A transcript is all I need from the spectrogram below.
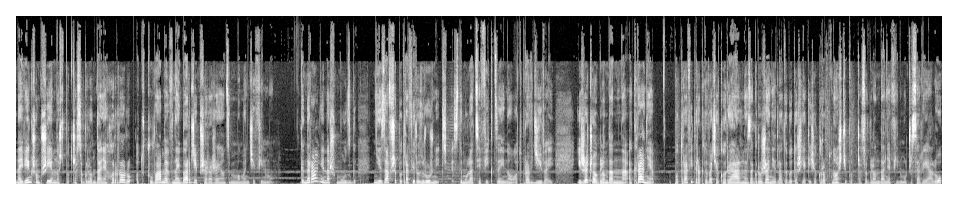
Największą przyjemność podczas oglądania horroru odczuwamy w najbardziej przerażającym momencie filmu. Generalnie nasz mózg nie zawsze potrafi rozróżnić stymulację fikcyjną od prawdziwej i rzeczy oglądane na ekranie potrafi traktować jako realne zagrożenie, dlatego też jakieś okropności podczas oglądania filmu czy serialu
